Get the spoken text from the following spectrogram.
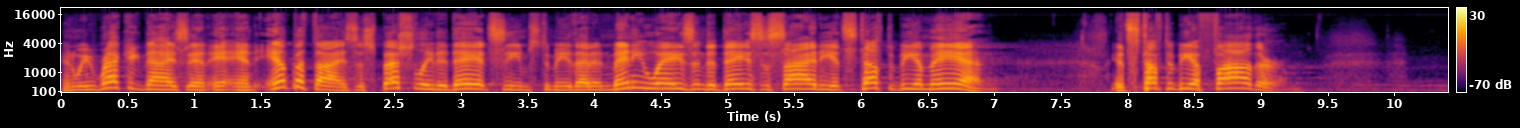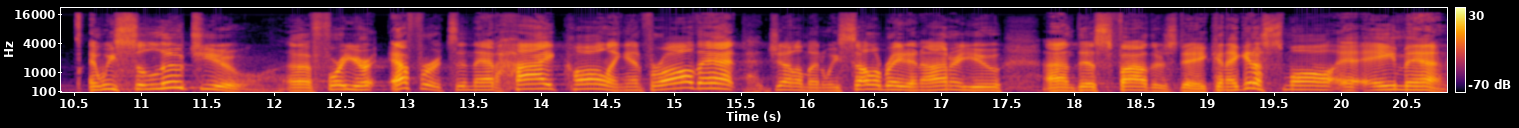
And we recognize and, and, empathize, especially today, it seems to me, that in many ways in today's society, it's tough to be a man. It's tough to be a father. And we salute you uh, for your efforts in that high calling. And for all that, gentlemen, we celebrate and honor you on this Father's Day. Can I get a small a- amen?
